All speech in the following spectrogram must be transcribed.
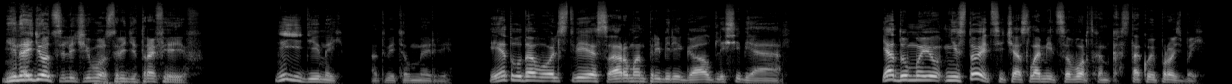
Не найдется ли чего среди трофеев?» «Ни единой», — ответил Мэри. «И это удовольствие Саруман приберегал для себя. Я думаю, не стоит сейчас ломиться в Ортханг с такой просьбой.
